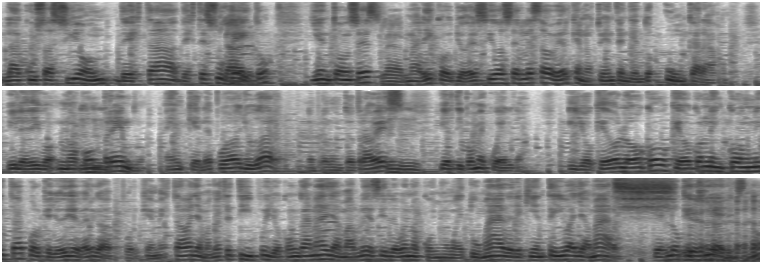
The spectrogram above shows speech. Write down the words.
la acusación de, esta, de este sujeto. Y entonces, Claro. marico, yo decido hacerle saber que no estoy entendiendo un carajo. Y le digo, no comprendo, ¿en qué le puedo ayudar? Le pregunté otra vez y el tipo me cuelga. Y yo quedo loco, quedo con la incógnita porque yo dije, verga, ¿por qué me estaba llamando este tipo? Y yo con ganas de llamarlo y decirle, bueno, coño de tu madre, ¿quién te iba a llamar? ¿Qué es lo que quieres, no?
